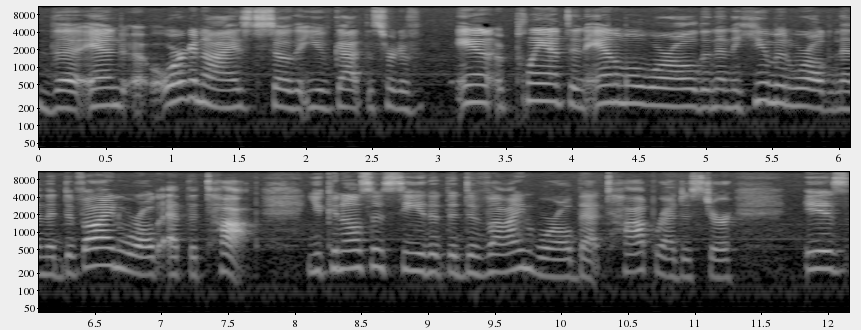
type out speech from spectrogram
the, and organized so that you've got the sort of an, plant and animal world, and then the human world, and then the divine world at the top. You can also see that the divine world, that top register, is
